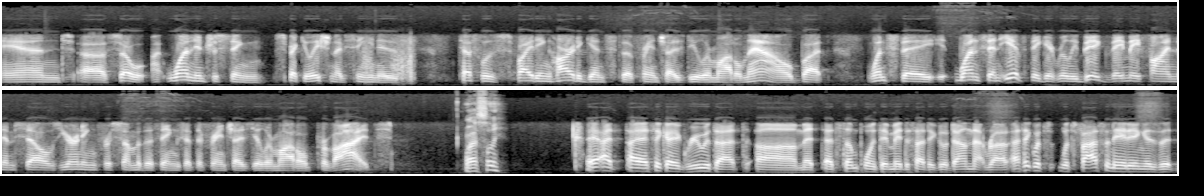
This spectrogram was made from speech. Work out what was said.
And uh, so, uh, one interesting speculation I've seen is Tesla's fighting hard against the franchise dealer model now, but once they once and if they get really big, they may find themselves yearning for some of the things that the franchise dealer model provides. Wesley. I, I think I agree with that. Um, at, at some point, they may decide to go down that route. I think what's what's fascinating is that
